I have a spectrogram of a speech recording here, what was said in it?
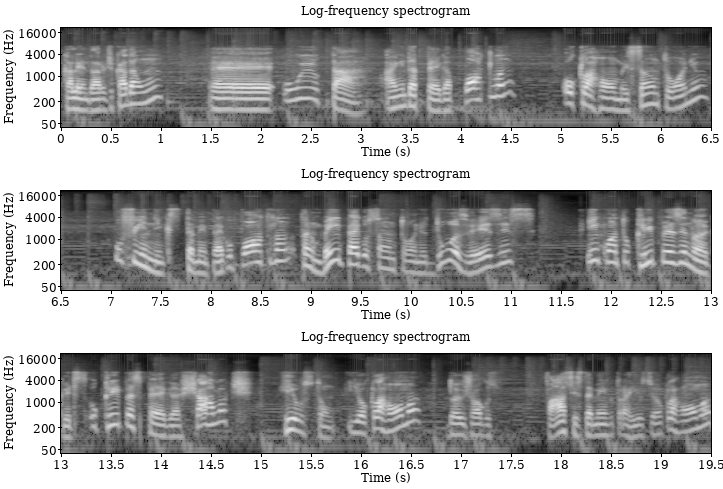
calendário de cada um. É, o Utah ainda pega Portland, Oklahoma e San Antonio. O Phoenix também pega o Portland, também pega o San Antonio duas vezes. Enquanto o Clippers e Nuggets, o Clippers pega Charlotte, Houston e Oklahoma, dois jogos fáceis também contra Houston e Oklahoma,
